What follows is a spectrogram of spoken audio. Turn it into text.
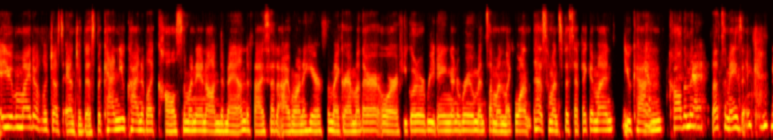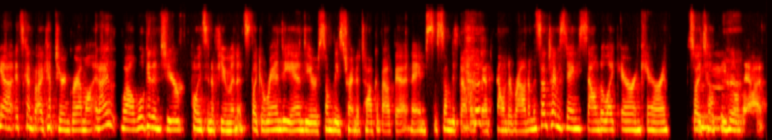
you might have just answered this, but can you kind of like call someone in on demand if I said I want to hear from my grandmother, or if you go to a reading in a room and someone like want has someone specific in mind, you can yeah. call them in. Yeah. That's amazing. Yeah, it's kind of I kept hearing grandma, and I well, we'll get into your points in a few minutes. Like a Randy Andy or somebody's trying to talk about that name, so somebody's got like that sound around them, and sometimes names sound like Aaron Karen. So I tell people mm-hmm. that.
